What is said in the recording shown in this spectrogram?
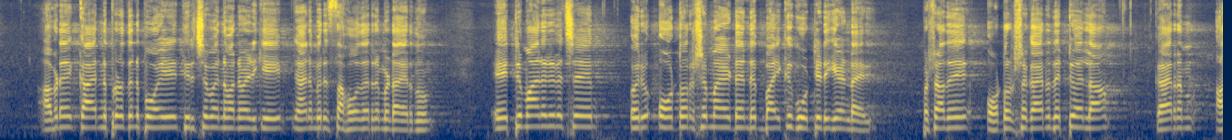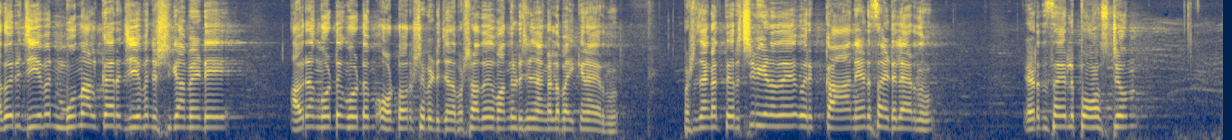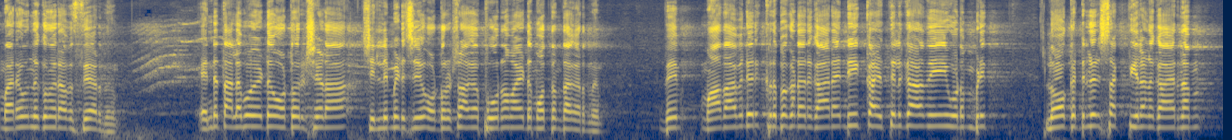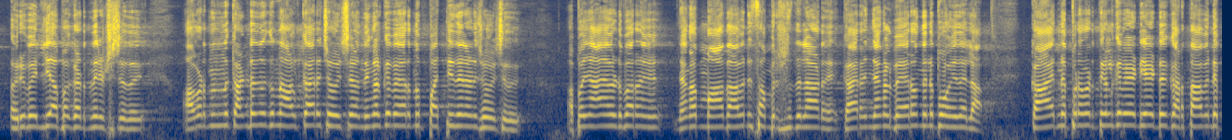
അവിടെ കാരണപ്പുറത്തിന് പോയി തിരിച്ചു പോകുന്ന പറഞ്ഞ വഴിക്ക് ഞാനും ഒരു സഹോദരനും ഉണ്ടായിരുന്നു. ഏറ്റുമാനൂരിൽ വെച്ച് ഒരു ഓട്ടോറിക്ഷയുമായിട്ട് എന്റെ ബൈക്ക് കൂട്ടിയിടുകയുണ്ടായി പക്ഷെ അത് ഓട്ടോറിക്ഷക്കാരന് തെറ്റുമല്ല. കാരണം അതൊരു ജീവൻ മൂന്നാൾക്കാരുടെ ജീവൻ രക്ഷിക്കാൻ വേണ്ടി അവരങ്ങോട്ടും ഇങ്ങോട്ടും ഓട്ടോറിക്ഷ പിടിച്ചത്. പക്ഷെ അത് വന്നിടിച്ച് ഞങ്ങളുടെ ബൈക്കിനായിരുന്നു പക്ഷെ ഞങ്ങൾ തെറിച്ച് വീണത് ഒരു കാനയുടെ സൈഡിലായിരുന്നു ഇടത്തെ സൈഡിൽ പോസ്റ്റും മരവും നിൽക്കുന്ന ഒരു അവസ്ഥയായിരുന്നു. എന്റെ തല പോയിട്ട് ഓട്ടോറിക്ഷയുടെ ചില്ലും പിടിച്ച് ഓട്ടോറിക്ഷ ആകെ പൂർണമായിട്ട് മൊത്തം തകർന്ന്. ഇത് മാതാവിന്റെ ഒരു കൃപ കണ്ടു കാരണം എന്റെ ഈ കഴുത്തിൽ കാണുന്ന ഈ ഉടമ്പടി ലോക്കറ്റിന്റെ ഒരു ശക്തിയിലാണ് കാരണം ഒരു വലിയ അപകടത്തിന് രക്ഷിച്ചത്. അവിടെ നിന്ന് കണ്ടു നിൽക്കുന്ന ആൾക്കാർ ചോദിച്ചത് നിങ്ങൾക്ക് വേറൊന്നും പറ്റിയെന്നാണ് ചോദിച്ചത്. അപ്പോൾ ഞാൻ അവരോട് പറഞ്ഞു ഞങ്ങൾ മാതാവിന്റെ സംരക്ഷണത്തിലാണ്. കാരണം ഞങ്ങൾ വേറെ ഒന്നിനും പോയതല്ല. കാരുണ്യ പ്രവർത്തികൾക്ക് വേണ്ടിയായിട്ട് കർത്താവിന്റെ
